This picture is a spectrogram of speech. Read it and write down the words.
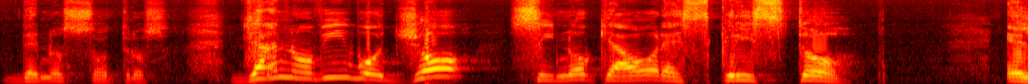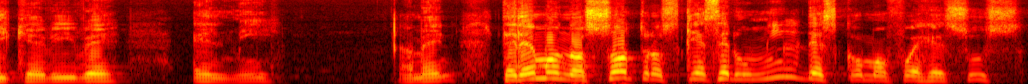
de nosotros. Ya no vivo yo, sino que ahora es Cristo el que vive en mí. Amén. Tenemos nosotros que ser humildes como fue Jesús.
